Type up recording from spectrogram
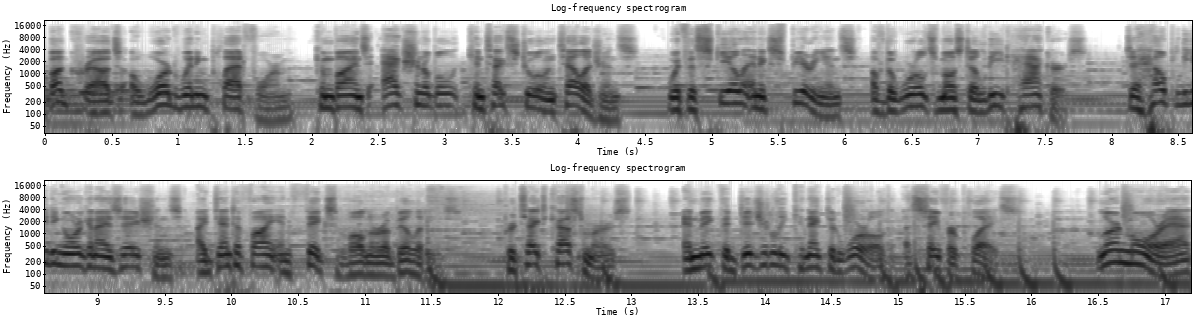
BugCrowd's award winning platform combines actionable contextual intelligence with the skill and experience of the world's most elite hackers to help leading organizations identify and fix vulnerabilities, protect customers, and make the digitally connected world a safer place. Learn more at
